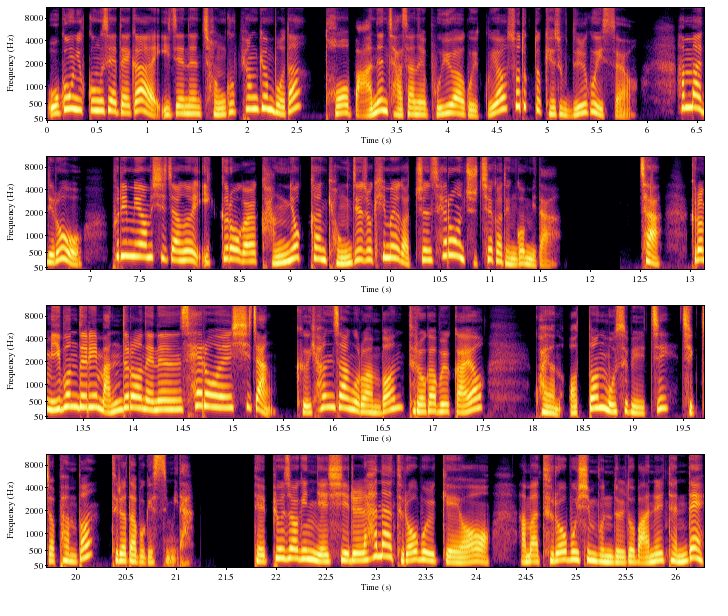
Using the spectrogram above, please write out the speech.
5060 세대가 이제는 전국 평균보다 더 많은 자산을 보유하고 있고요. 소득도 계속 늘고 있어요. 한마디로 프리미엄 시장을 이끌어갈 강력한 경제적 힘을 갖춘 새로운 주체가 된 겁니다. 자, 그럼 이분들이 만들어내는 새로운 시장, 그 현상으로 한번 들어가 볼까요? 과연 어떤 모습일지 직접 한번 들여다보겠습니다. 대표적인 예시를 하나 들어볼게요. 아마 들어보신 분들도 많을 텐데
